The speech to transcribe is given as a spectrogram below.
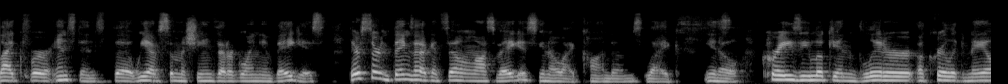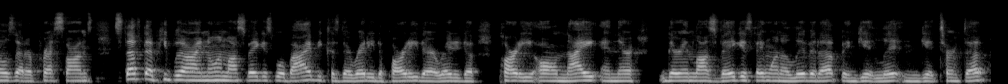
like for instance, the we have some machines that are going in Vegas. There's certain things I can sell in Las Vegas, you know, like condoms, like you know, crazy looking glitter acrylic nails that are press-ons, stuff that people that I know in Las Vegas will buy because they're ready to party. They're ready to party all night, and they're they're in Las Vegas. They want to live it up and get lit and get turned up.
